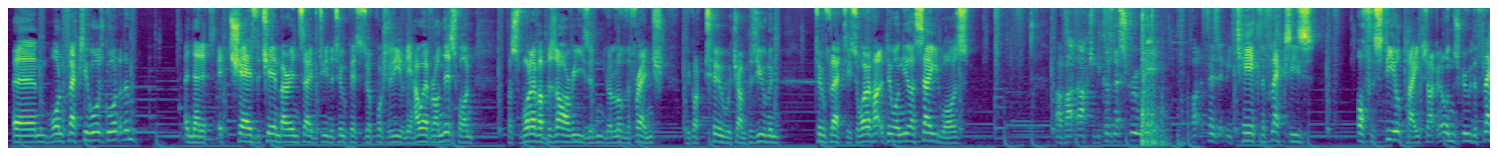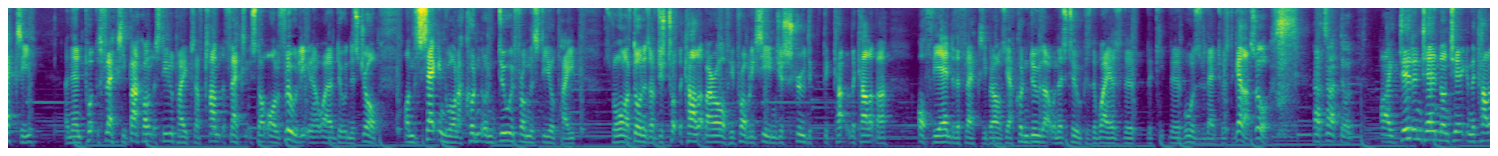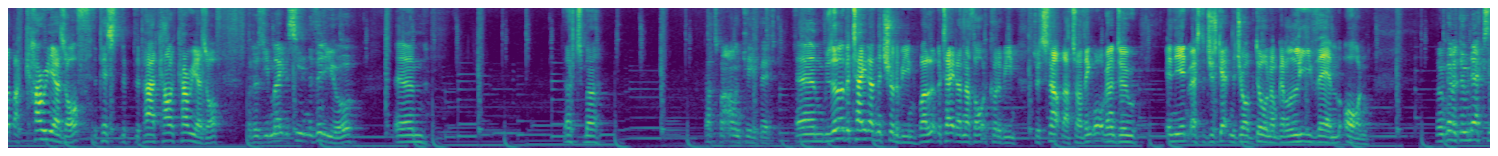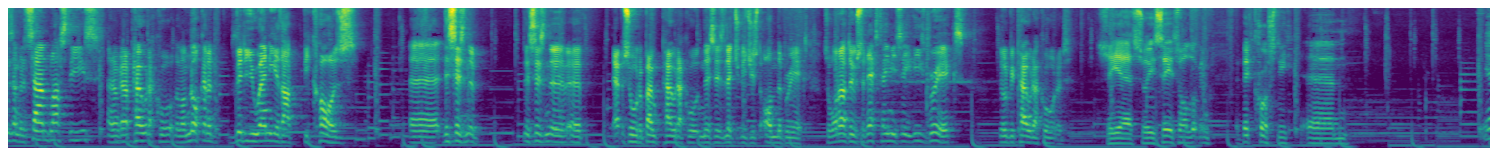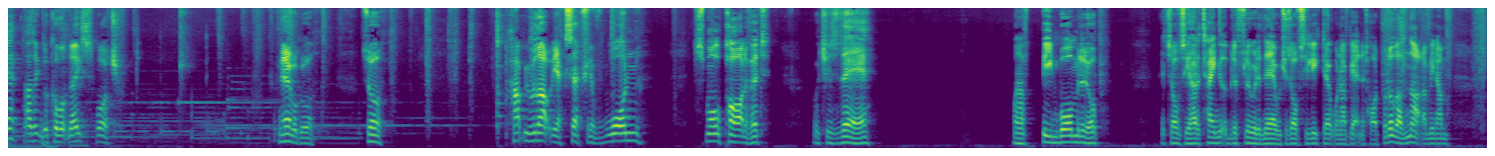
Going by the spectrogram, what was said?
um, one flexi hose going to them. And then it, it shares the chamber inside between the two pistons or pushes evenly. However, on this one, for whatever bizarre reason, you'll love the French, We've got two, which I'm presuming two flexi. So what I've had to do on the other side was, I've had to actually, because they're screwed in, I've had to physically take the flexis off the steel pipe so I can unscrew the flexi and then put the flexi back onto the steel pipes. I've clamped the flexi to stop all the fluid leaking out while I'm doing this job. On the second one, I couldn't undo it from the steel pipe. So all I've done is I've just took the caliper off. You've probably seen just screwed the, the, the caliper off the end of the flexi, but obviously I couldn't do that when there's two because the wires, the, the, the hoses would then twist together. So that's that done. I did intend on taking the caliper carriers off, the, piss, the, the pad carriers off, but as you might have seen in the video, um, that's my that's my Allen key bit. Um, it was a little bit tighter than it should have been. Well, a little bit tighter than I thought it could have been. So it snapped that. So I think what we're going to do, in the interest of just getting the job done, I'm going to leave them on. What I'm going to do next is I'm going to sandblast these and I'm going to powder coat them. I'm not going to video any of that because uh, this isn't a this isn't a, a episode about powder coating. This is literally just on the brakes. So what I'll do, so next time you see these brakes, they'll be powder coated. So yeah, so you see it's all looking a bit crusty. Um, yeah, I think they'll come up nice. Watch. There we go. So, happy with that with the exception of one small part of it, which is there. When I've been warming it up, it's obviously had a tiny little bit of fluid in there, which has obviously leaked out when I've getting it hot. But other than that, I mean, I'm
